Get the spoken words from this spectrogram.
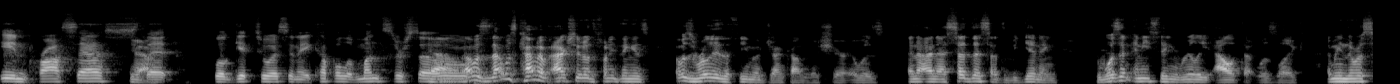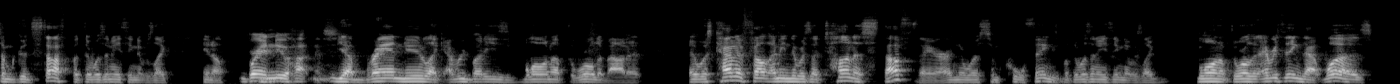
in process Yeah. that will get to us in a couple of months or so. yeah, that was that was kind of actually. You know, the funny thing is, that was really the theme of Gen Con this year. It was, and and I said this at the beginning. There wasn't anything really out that was like. I mean, there was some good stuff, but there wasn't anything that was like, you know, brand new hotness. yeah, brand new, like everybody's blowing up the world about it. It was kind of felt, I mean, there was a ton of stuff there and there was some cool things, but there wasn't anything that was like blowing up the world. And everything that was,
